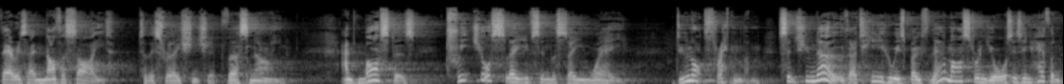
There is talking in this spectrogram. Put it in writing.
there is another side to this relationship. Verse 9. And masters, treat your slaves in the same way. Do not threaten them, since you know that he who is both their master and yours is in heaven,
